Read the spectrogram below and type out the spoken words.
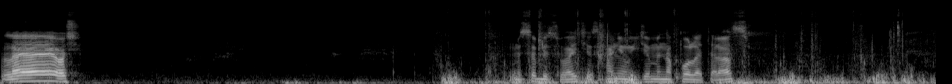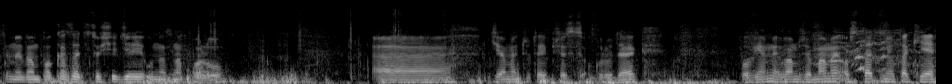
Leoś. My sobie, słuchajcie, z Hanią idziemy na pole teraz. Chcemy Wam pokazać, co się dzieje u nas na polu. Eee, idziemy tutaj przez ogródek. Powiemy Wam, że mamy ostatnio takie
